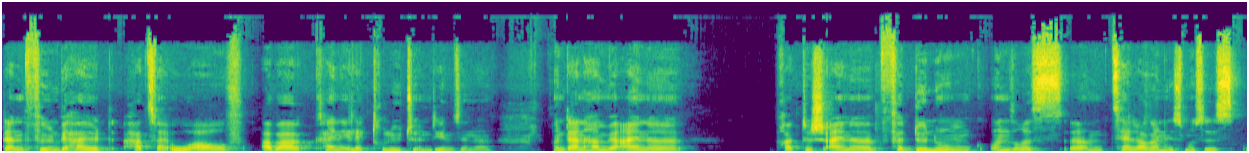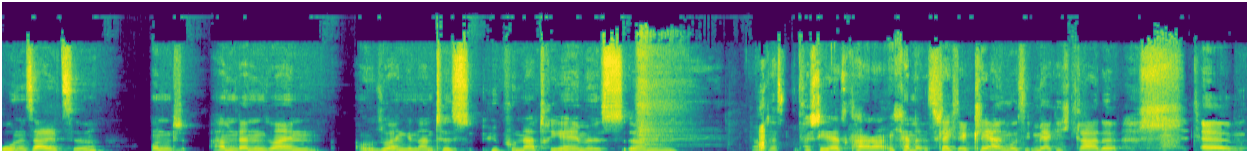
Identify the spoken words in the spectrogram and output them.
dann füllen wir halt H2O auf, aber keine Elektrolyte in dem Sinne. Und dann haben wir eine praktisch eine Verdünnung unseres ähm, Zellorganismus ohne Salze und haben dann so ein so ein genanntes hyponatriämes, ähm, aber das versteht jetzt keiner. Ich kann das schlecht erklären, muss, merke ich gerade. Ähm,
